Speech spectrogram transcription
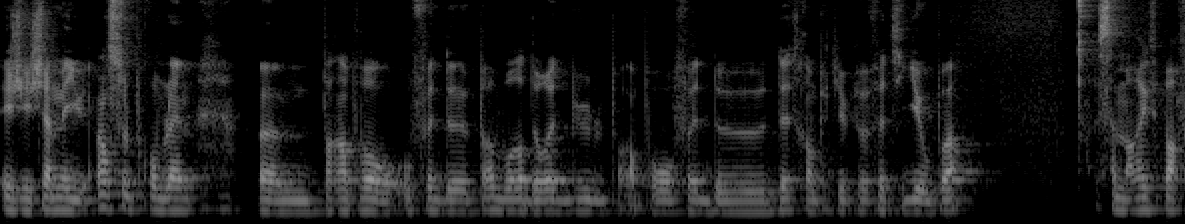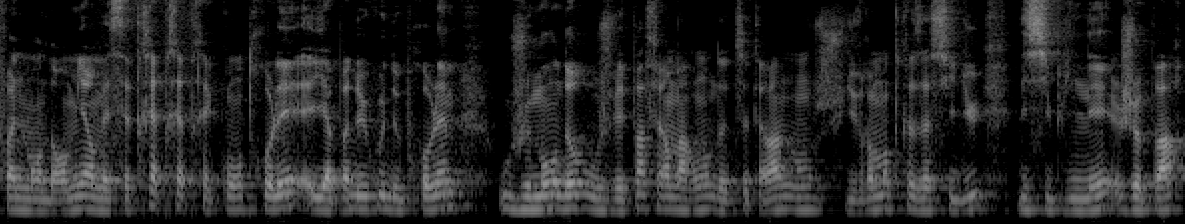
et j'ai jamais eu un seul problème euh, par rapport au fait de ne pas boire de Red Bull, par rapport au fait d'être un petit peu fatigué ou pas. Ça m'arrive parfois de m'endormir, mais c'est très très très contrôlé et il n'y a pas du coup de problème où je m'endors, où je vais pas faire ma ronde, etc. Je suis vraiment très assidu, discipliné, je pars,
